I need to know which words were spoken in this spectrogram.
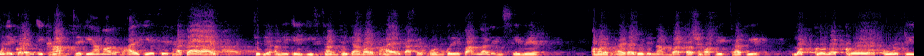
মনে করেন এখান থেকে আমার ভাই গিয়েছে ঢাকায়, যদি আমি এই স্থান থেকে আমার ভাইয়ের কাছে ফোন করে বাংলাদেশ সিমের আমার ভাইরা যদি নাম্বারটা সঠিক থাকে, লক্ষ লক্ষ কোটি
